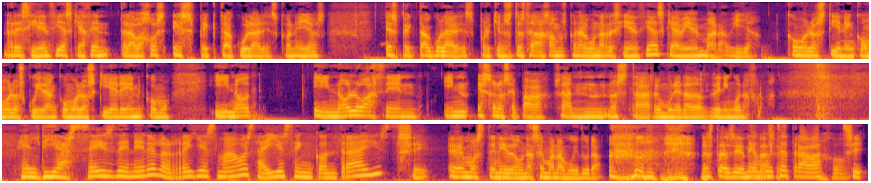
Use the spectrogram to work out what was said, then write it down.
residencias que hacen trabajos espectaculares con ellos, espectaculares, porque nosotros trabajamos con algunas residencias que a mí me maravilla, cómo los tienen, cómo los cuidan, cómo los quieren, cómo y no y no lo hacen y eso no se paga, o sea, no está remunerado de ninguna forma. El día 6 de enero, los Reyes Magos, ahí os encontráis. Sí, hemos tenido una semana muy dura. Está siendo de mucho trabajo. Sí.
